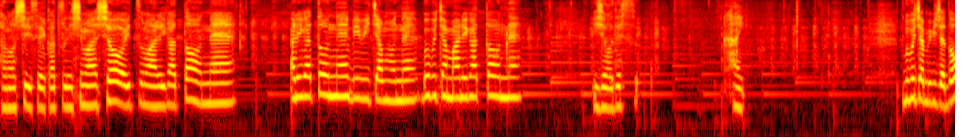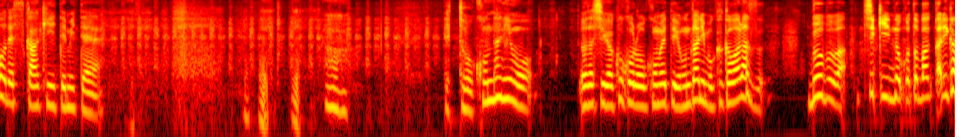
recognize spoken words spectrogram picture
楽しい生活にしましょう。いつもありがとうね。ありがとうねビビちゃんもね。ブブちゃんもありがとうね。以上です。はい。ブブちゃんビビちゃんどうですか？聞いてみて。うん。えっとこんなにも私が心を込めて読んだにもかかわらずブブはチキンのことばっかり考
